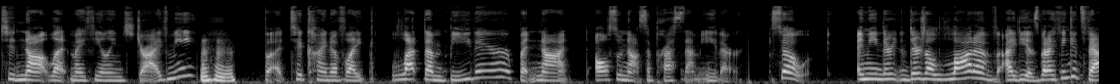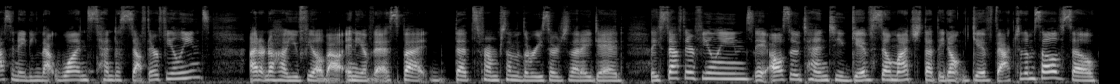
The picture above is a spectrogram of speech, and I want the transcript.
to not let my feelings drive me, mm-hmm. but to kind of like let them be there, but not also not suppress them either. So, I mean, there, there's a lot of ideas, but I think it's fascinating that ones tend to stuff their feelings. I don't know how you feel about any of this, but that's from some of the research that I did. They stuff their feelings. They also tend to give so much that they don't give back to themselves. So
